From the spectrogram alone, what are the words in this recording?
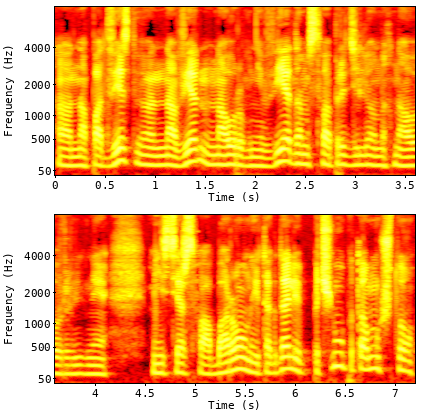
э, на, подвес... на, на уровне ведомств определенных, на уровне Министерства обороны и так далее. Почему? Потому что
